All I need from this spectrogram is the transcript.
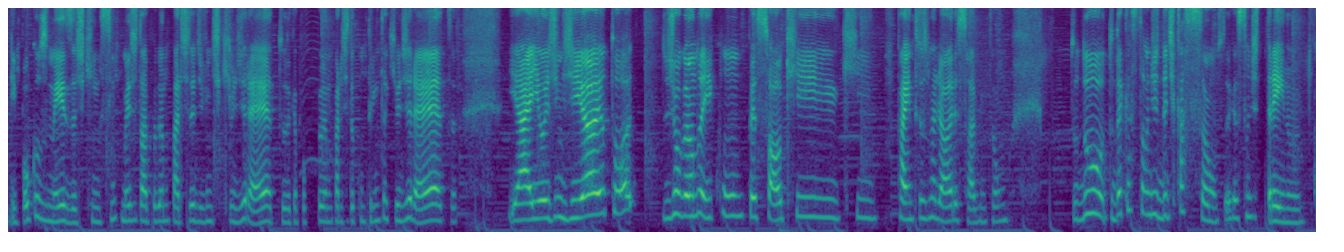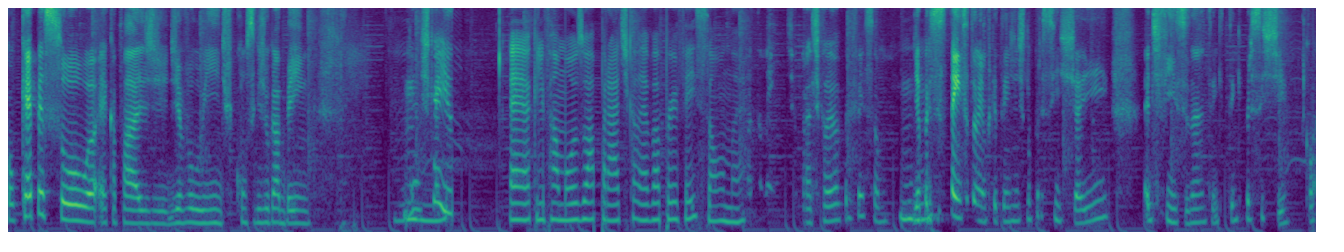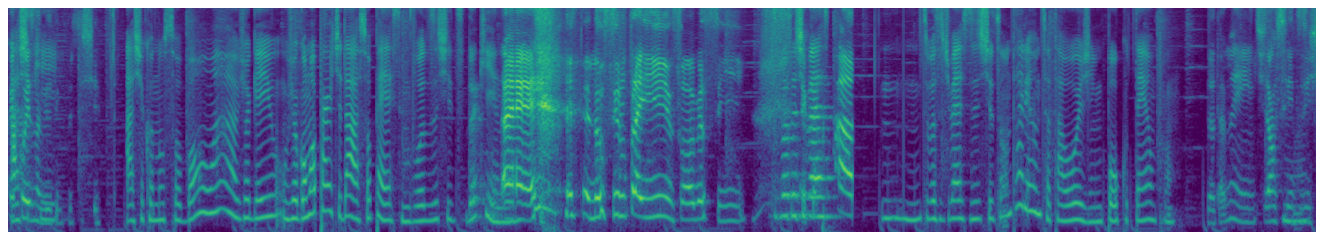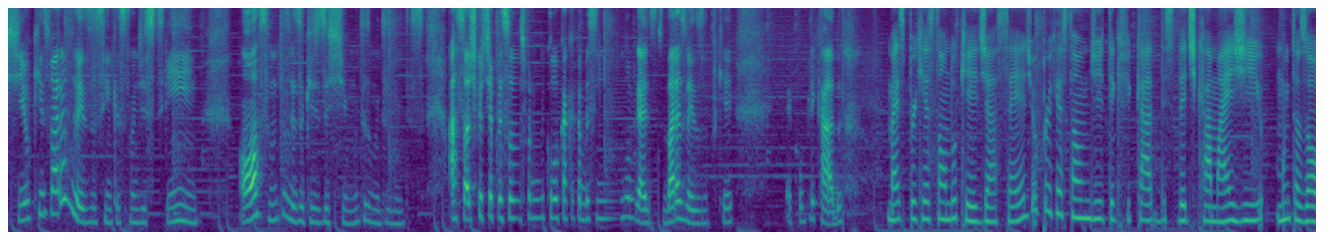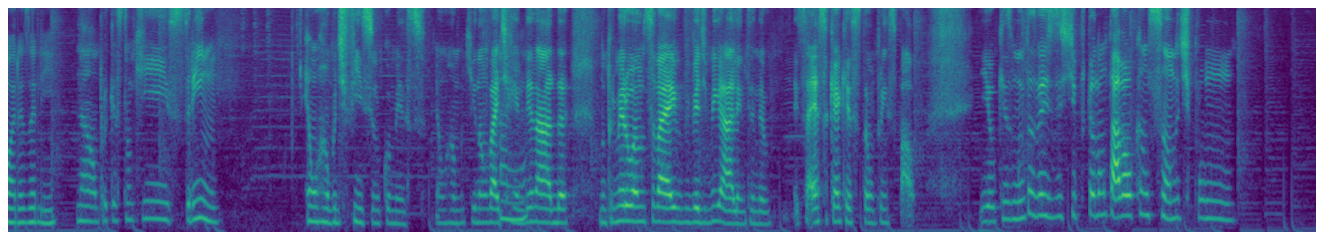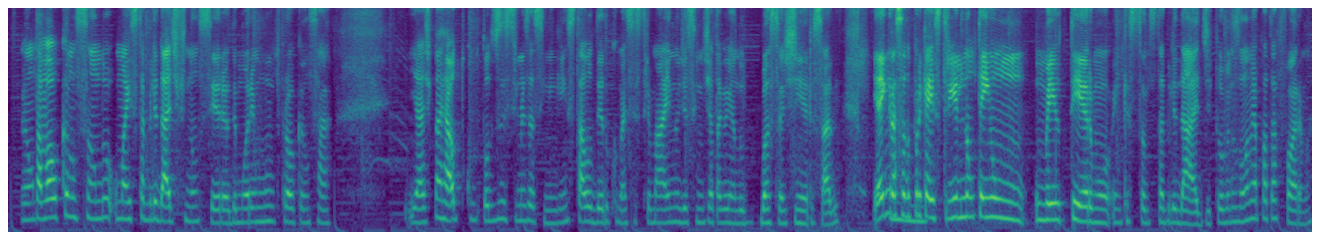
em poucos meses, acho que em cinco meses eu tava pegando partida de 20 kills direto, daqui a pouco pegando partida com 30 kills direto. E aí, hoje em dia, eu tô jogando aí com o pessoal que, que tá entre os melhores, sabe? Então, tudo, tudo é questão de dedicação, tudo é questão de treino. Qualquer pessoa é capaz de, de evoluir, de conseguir jogar bem. E acho que é isso. É aquele famoso a prática leva à perfeição, né? A prática leva à perfeição. Uhum. E a persistência também, porque tem gente que não persiste. Aí é difícil, né? Tem que, tem que persistir. Qualquer Acho coisa na vida tem que persistir. Acha que eu não sou bom? Ah, eu joguei, jogou uma partida, ah, sou péssimo, vou desistir disso daqui, né? É, não sirvo pra isso, ou algo assim. Se você tivesse. Uhum, se você tivesse desistido, você não estaria onde você tá hoje, em pouco tempo. Exatamente. Nossa, e Uhum. desistir eu quis várias vezes, assim, questão de stream. Nossa, muitas vezes eu quis desistir. Muitas, muitas, muitas. A sorte é que eu tinha pessoas pra me colocar com a cabeça no lugar, várias vezes, né? porque é complicado. Mas por questão do quê? De assédio ou por questão de ter que ficar, de se dedicar mais de muitas horas ali? Não, por questão que stream é um ramo difícil no começo. É um ramo que não vai te Ah, é? render nada. No primeiro ano você vai viver de migalha, entendeu? Essa, essa que é a questão principal. E eu quis muitas vezes desistir porque eu não tava alcançando, tipo, um. Eu não tava alcançando uma estabilidade financeira. Eu demorei muito pra alcançar. E acho que, na real, com todos os streamers assim, ninguém instala o dedo, começa a streamar e no dia seguinte já tá ganhando bastante dinheiro, sabe? E é engraçado Uhum. porque a stream ele não tem um, um meio termo em questão de estabilidade, pelo menos não na minha plataforma.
